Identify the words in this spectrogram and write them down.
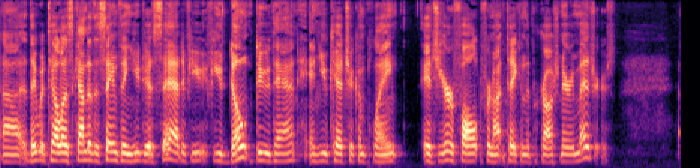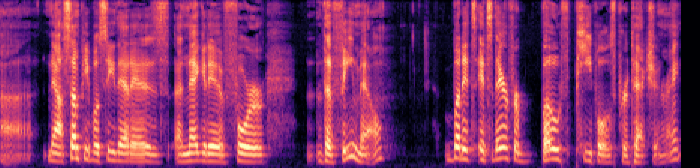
Uh, they would tell us kind of the same thing you just said. If you if you don't do that and you catch a complaint, it's your fault for not taking the precautionary measures. Uh, now, some people see that as a negative for the female, but it's it's there for both people's protection, right?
